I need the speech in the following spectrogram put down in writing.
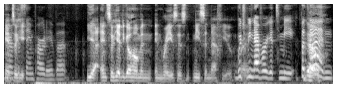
They're and at so the he same party, but yeah, and so he had to go home and, and raise his niece and nephew, which right? we never get to meet. But No. then,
